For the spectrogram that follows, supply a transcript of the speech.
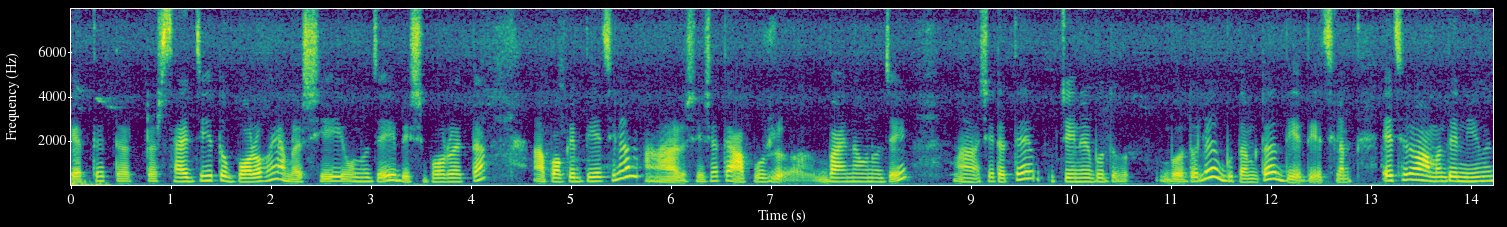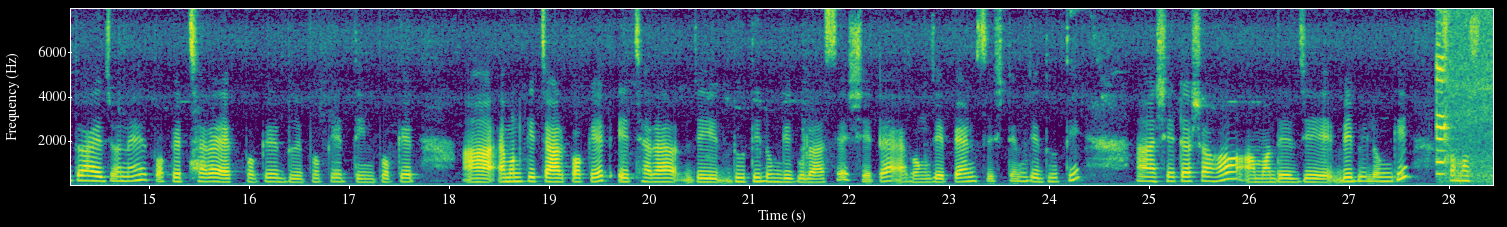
ক্যাথেটারটার সাইজ যেহেতু বড় হয়, আমরা সেই অনুযায়ী বেশ বড় একটা পকেট দিয়েছিলাম। আর সেই সাথে আপুর, বায়না অনুযায়ী সেটাতে চেনের বদ- বদলে বোতামটা দিয়ে দিয়েছিলাম। এছাড়াও আমাদের নিয়মিত আয়োজনে পকেট ছাড়া এক পকেট, দুই পকেট, তিন পকেট এমনকি চার পকেট, এছাড়া যে ধুতি লুঙ্গিগুলো আছে সেটা এবং যে প্যান্ট সিস্টেম যে ধুতি সেটা সহ আমাদের যে বেবি লুঙ্গি, সমস্ত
